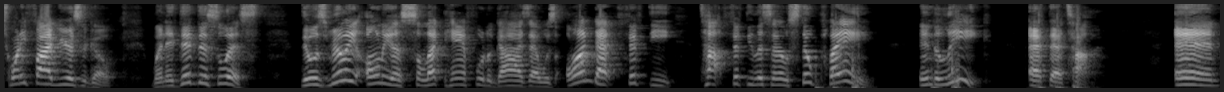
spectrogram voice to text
25 years ago when they did this list, there was really only a select handful of guys that was on that 50 top 50 list that was still playing in the league at that time. And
